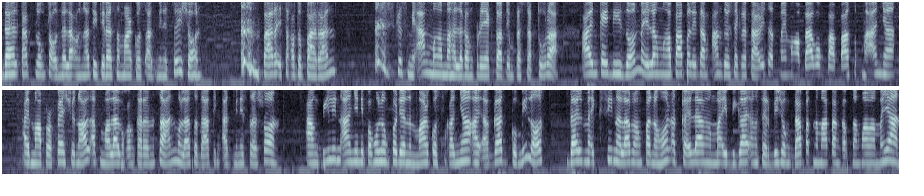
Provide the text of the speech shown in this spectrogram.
dahil tatlong taon na lang ang natitira sa Marcos administration para isakatuparan excuse me, ang mga mahalagang proyekto at infrastruktura. Ayon kay Dizon, may ilang mga papalitang undersecretaries at may mga bagong papasok na anya ay mga professional at malawak ang karanasan mula sa dating administrasyon. Ang bilin anya ni Pangulong Ferdinand Marcos sa kanya ay agad kumilos dahil maiksi na lamang ang panahon at kailangang maibigay ang serbisyong dapat na matanggap ng mamamayan.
